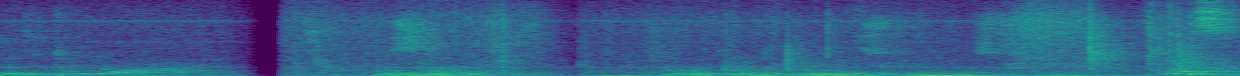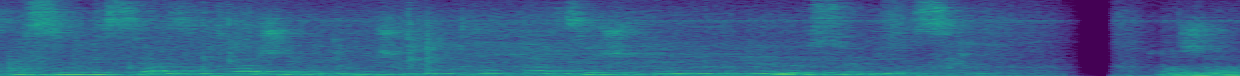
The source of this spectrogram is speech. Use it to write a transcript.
Жовтонога. Хто за? Проти утримався голосу за. 1080. Затвердження технічної документації житловий будинок Солінський. 100 за,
